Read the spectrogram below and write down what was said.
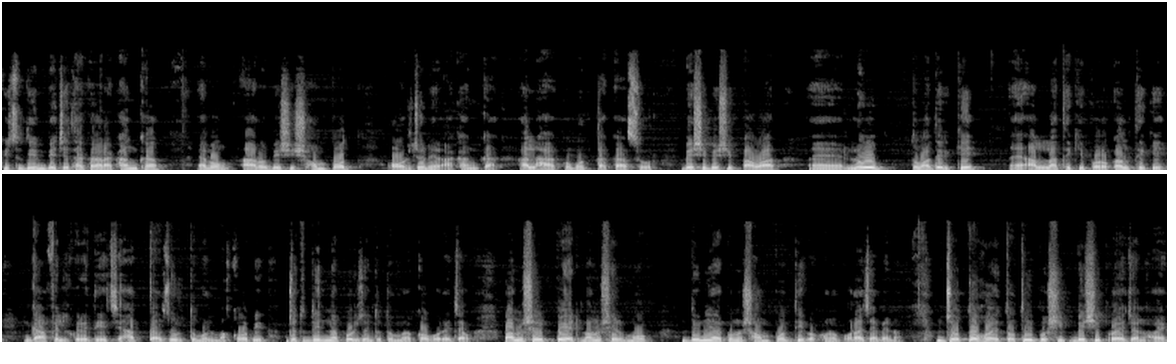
কিছুদিন বেঁচে থাকার আকাঙ্ক্ষা এবং আরও বেশি সম্পদ অর্জনের আকাঙ্ক্ষা। আল্লাহ কুমত্তা কাসুর বেশি বেশি পাওয়ার লোভ তোমাদেরকে আল্লাহ থেকে, পরকাল থেকে গাফেল করে দিয়েছে। হাত্তা জুর তুমুল মা কবির যতদিন না পর্যন্ত তোমরা কবরে যাও। মানুষের পেট, মানুষের মুখ দুনিয়ার কোনো সম্পদ দিয়ে কখনো ভরা যাবে না। যত হয় ততই বেশি প্রয়োজন হয়।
